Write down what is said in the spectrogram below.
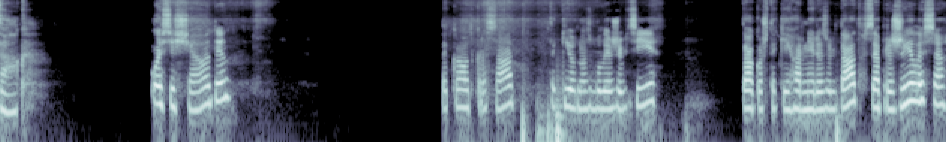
Так. Ось іще один. Така от краса. Такі от у нас були живці. Також такий гарний результат. Все прижилося.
